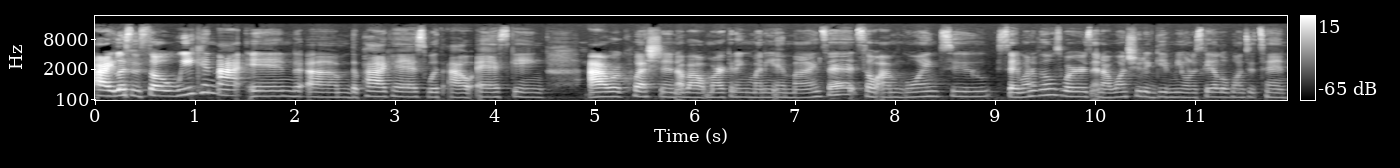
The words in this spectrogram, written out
All right, listen. So we cannot end um, the podcast without asking our question about marketing, money, and mindset. So I'm going to say one of those words, and I want you to give me on a scale of one to ten,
